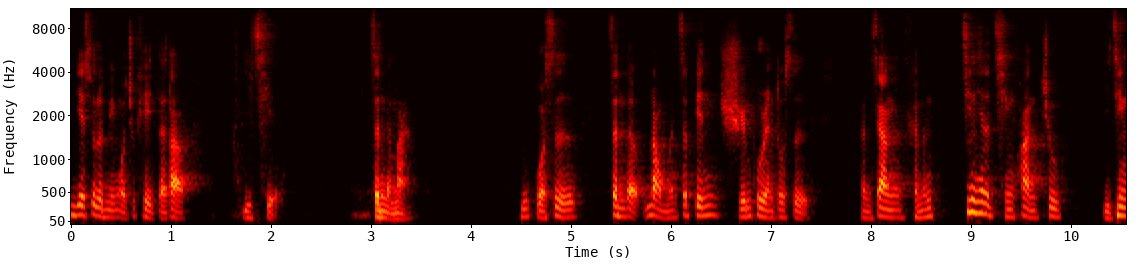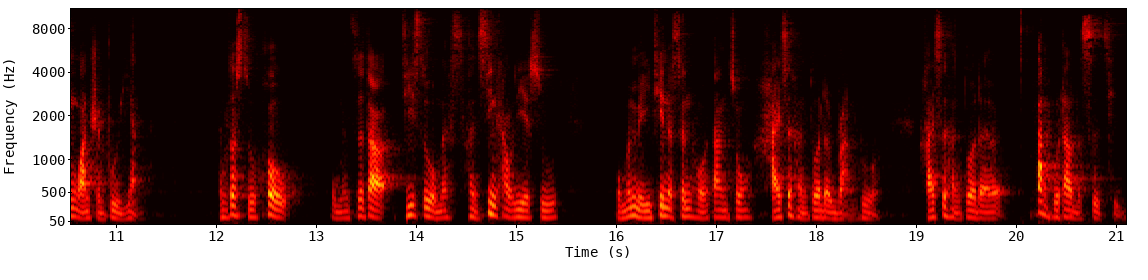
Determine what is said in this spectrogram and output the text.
耶稣的名，我就可以得到一切，真的吗？如果是真的，那我们这边全部人都是很像，可能今天的情况就已经完全不一样了。很多时候，我们知道，即使我们很信靠耶稣，我们每一天的生活当中还是很多的软弱，还是很多的办不到的事情。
